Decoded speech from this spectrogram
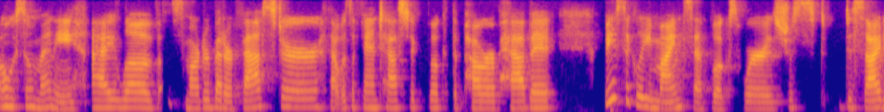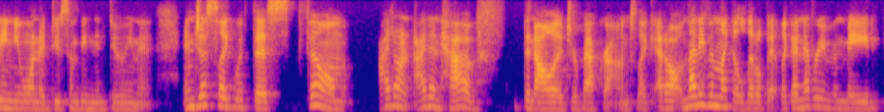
Oh, so many. I love Smarter, Better, Faster. That was a fantastic book. The Power of Habit basically mindset books where it's just deciding you want to do something and doing it. And just like with this film, I don't, I didn't have the knowledge or background like at all, not even like a little bit. Like I never even made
